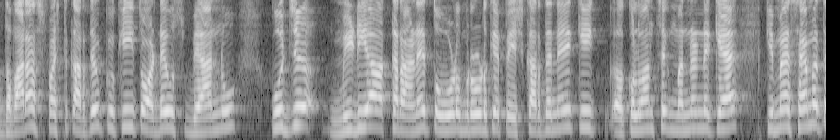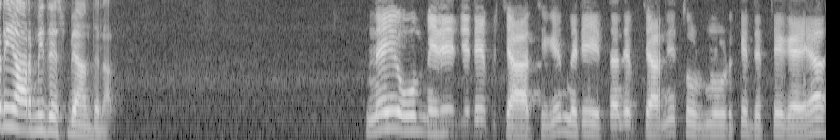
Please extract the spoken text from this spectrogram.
ਦੁਬਾਰਾ ਸਪਸ਼ਟ ਕਰ ਦਿਓ ਕਿਉਂਕਿ ਤੁਹਾਡੇ ਉਸ ਬਿਆਨ ਨੂੰ ਕੁਝ ਮੀਡੀਆ ਘਰਾਣੇ ਤੋੜ ਮਰੋੜ ਕੇ ਪੇਸ਼ ਕਰਦੇ ਨੇ ਕਿ ਕੁਲਵੰਤ ਸਿੰਘ ਮੰਨਣ ਨੇ ਕਿਹਾ ਕਿ ਮੈਂ ਸਹਿਮਤ ਨਹੀਂ ਆਰਮੀ ਦੇ ਇਸ ਬਿਆਨ ਦੇ ਨਾਲ। ਨਹੀਂ ਉਹ ਮੇਰੇ ਜਿਹੜੇ ਵਿਚਾਰ ਸੀਗੇ ਮੇਰੇ ਇਦਾਂ ਦੇ ਵਿਚਾਰ ਨਹੀਂ ਤੋੜ ਮੋੜ ਕੇ ਦਿੱਤੇ ਗਏ ਆ।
